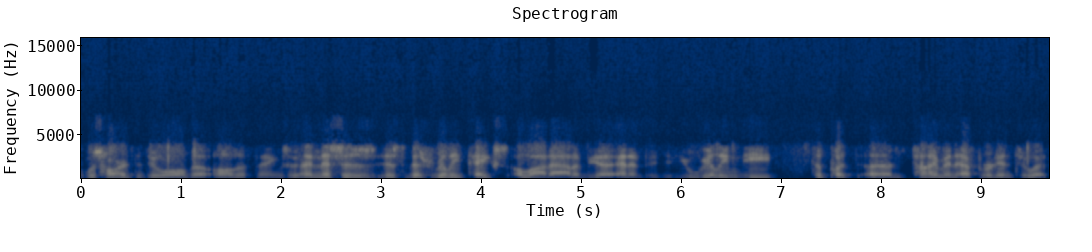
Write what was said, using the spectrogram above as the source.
it was hard to do all the all the things. And this is is this really takes a lot out of you, and it, you really need to put uh, time and effort into it.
